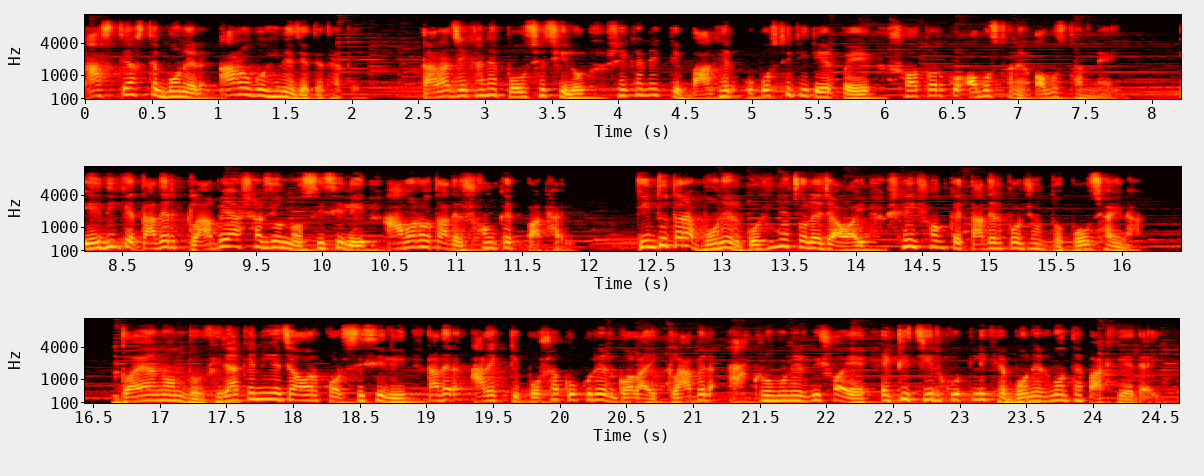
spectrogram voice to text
আস্তে আস্তে বনের আরও গহীনে যেতে থাকে। তারা যেখানে পৌঁছেছিল, সেখানে একটি বাঘের উপস্থিতি টের পেয়ে সতর্ক অবস্থানে অবস্থান নেয়। এদিকে তাদের ক্লাবে আসার জন্য সিসিলি আবারও তাদের সংকেত পাঠায়। কিন্তু তারা বনের গহীনে চলে যাওয়ায় সেই সংকেত তাদের পর্যন্ত পৌঁছায় না। দয়ানন্দ ভীরাকে নিয়ে যাওয়ার পর সিসিলি তাদের আরেকটি পোষা কুকুরের গলায় ক্লাবের আক্রমণের বিষয়ে একটি চিরকুট লিখে বনের মধ্যে পাঠিয়ে দেয়।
